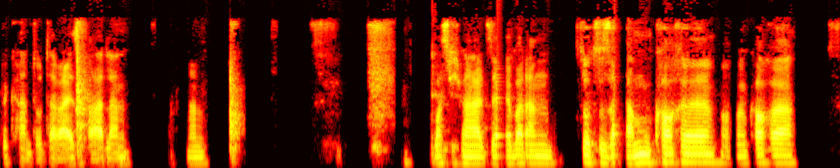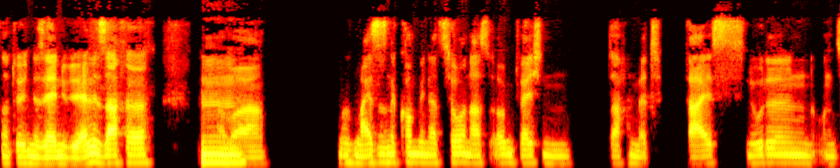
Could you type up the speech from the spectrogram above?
bekannt unter Reiseradlern. Ne? Was ich mir halt selber dann so zusammenkoche auf meinem Kocher, ist natürlich eine sehr individuelle Sache, hm. aber meistens eine Kombination aus irgendwelchen Sachen mit Reis, Nudeln und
